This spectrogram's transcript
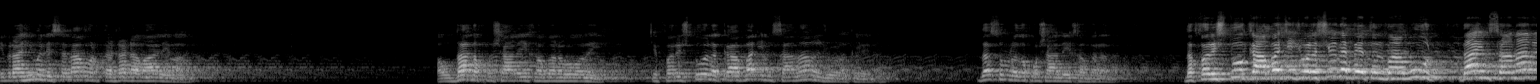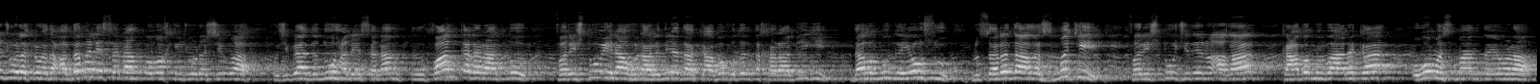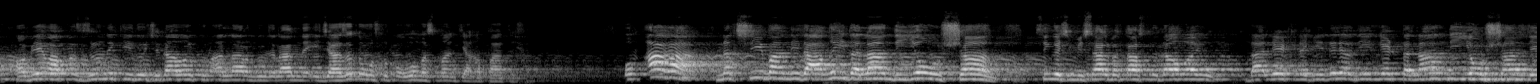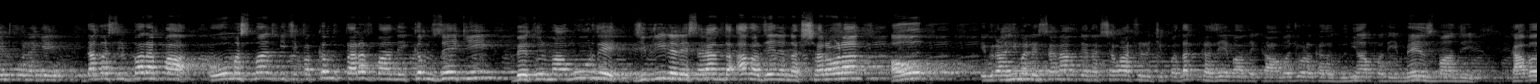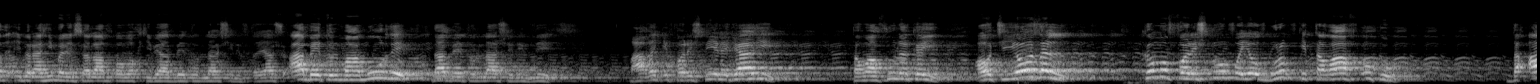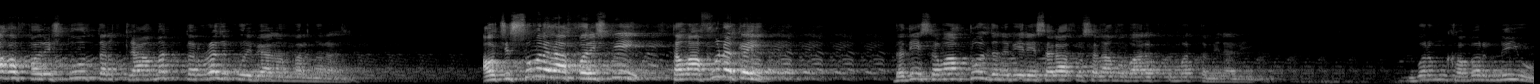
ابراهیم علی السلام ورته ډډه والي وا او دا د خوشحالي خبر وره چې فرشتو له کعبه انسانانو جوړ کړی دا دا څومره د خوشحالي خبره ده د فرشتو کعبه چې جوړه شوې ده بیت المعمور دا انسانانو جوړه کړه د آدم علی السلام په وخت کې جوړه شوه خو چې بیا د نوح علی السلام طوفان کله راتلو فرشتو الہ العالمین دا کعبه خودل ته خرابېږي دا مونږ یو سو نو سره دا غزمه کې فرشتو چې دینو هغه کعبه مبارکه او مسمان ته یوړه او بیا واپس ځړنه کېدو چې دا ورکو الله رب الجلال نه اجازه ته وسو په و مسمان کې هغه پاتې شو هم هغه نقشې باندې د هغې د لاندې یو شان څنګه چې مثال به تاسو ته دا وایو دا لیټ لګېدلی او دې لیټ ته لاندې یو شان لیټ ولګې دغسې بره په اوم اسمان کې چې په کوم طرف باندې کوم ځای کې بیت المعمور دی جبریل علیه السلام د هغه ځای نه نقشه راوړه او ابراهیم علیه السلام ته نقشه واچوله چې په دقه ځای باندې کعبه جوړه کړه د دنیا په دې مینځ باندې کعبه د ابراهیم علی السلام په وخت کې بیا بیت الله شریف ته یا شو ا بیت المعمور دی دا بیت الله شریف دی هغه کې فرشتي لګیا دي طوافونه کوي او چې یو ځل کوم فرشتو په یو ګروپ کې طواف وکړو د هغه فرشتو تر قیامت تر ورځې پورې بیا نمبر ناراضي او چې څومره دا فرشتي طوافونه کوي د دې ثواب ټول د نبی علیہ الصلوۃ والسلام مبارک امت ته ملاويږي ګورم خبر نه یو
